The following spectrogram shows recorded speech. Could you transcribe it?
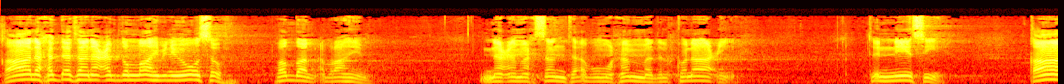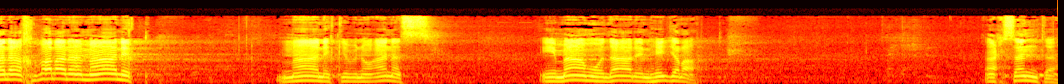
قال حدثنا عبد الله بن يوسف. تفضل إبراهيم. نعم أحسنت. أبو محمد الكلاعي. تنيسي قال أخبرنا مالك. مالك بن أنس إمام دار الهجرة. أحسنت.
